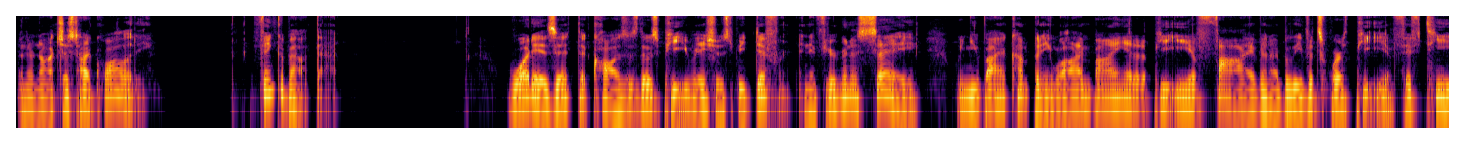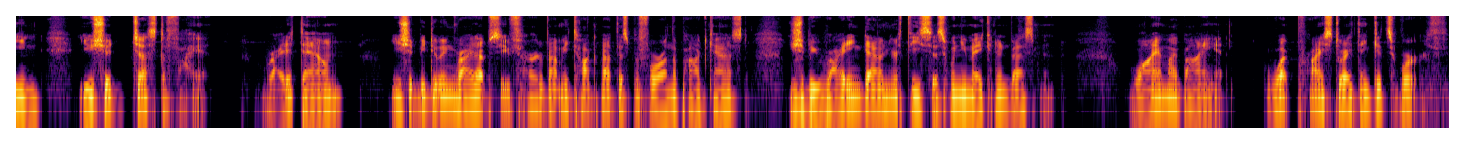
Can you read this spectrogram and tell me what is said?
And they're not just high quality. Think about that. What is it that causes those PE ratios to be different? And if you're going to say, when you buy a company, well, I'm buying it at a PE of 5 and I believe it's worth PE of 15, you should justify it. Write it down. You should be doing write ups. You've heard about me talk about this before on the podcast. You should be writing down your thesis when you make an investment. Why am I buying it? What price do I think it's worth?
